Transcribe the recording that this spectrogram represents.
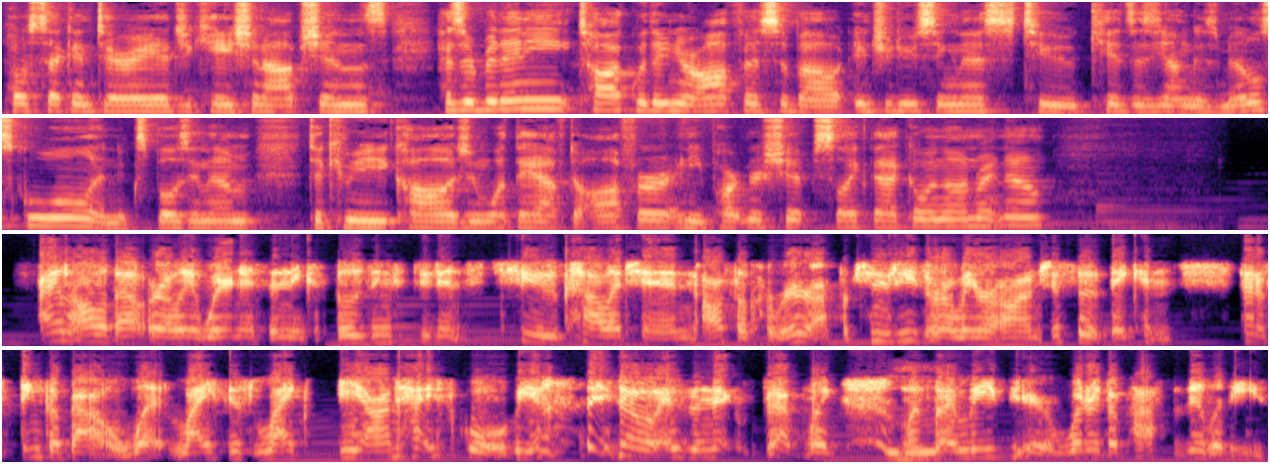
post-secondary education options. Has there been any talk within your office about introducing this to kids as young as middle school and exposing them to community college and what they have to offer? Any partnerships like that going on right now? I'm all about early awareness and exposing students to college and also career opportunities earlier on, just so that they can kind of think about what life is like beyond high school, beyond, you know, as the next step. Like mm-hmm. once I leave here, what are the possibilities?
